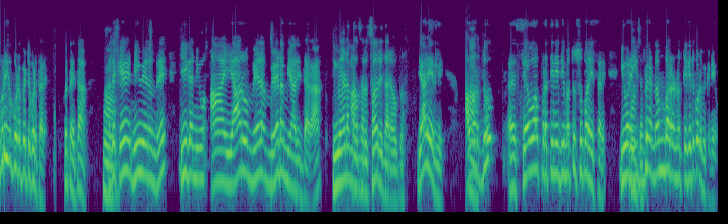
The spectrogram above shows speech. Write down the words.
ಅವರಿಗೂ ಕೂಡ ಪೆಟ್ಟು ಕೊಡ್ತಾರೆ. ಗೊತ್ತಾಯ್ತಾ. ಅದಕ್ಕೆ ನೀವೇನಂದ್ರೆ ಈಗ ನೀವು ಆ ಯಾರು ಮೇಡಮ್ ಮೇಡಮ್ ಯಾರಿದ್ದಾರಾ ಮೇಡಮ್ ಅಲ್ಲ ಸರ್ ಸರ್ ಇದ್ದಾರೆ ಒಬ್ರು. ಯಾರೇ ಇರ್ಲಿ ಅವರದ್ದು ಸೇವಾ ಪ್ರತಿನಿಧಿ ಮತ್ತು ಸೂಪರ್ವೈಸರ್. ಇವರ ಇಬ್ಬರ ನಂಬರ್ ಅನ್ನು ತೆಗೆದುಕೊಡ್ಬೇಕು ನೀವು.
